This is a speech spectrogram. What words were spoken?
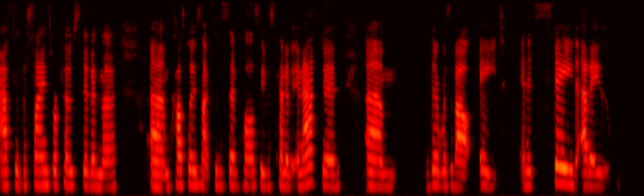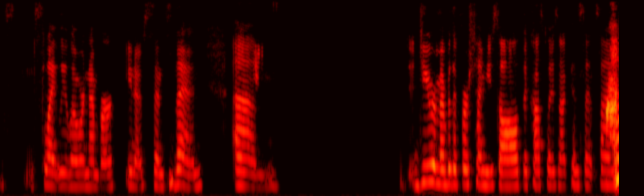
after the signs were posted and the um, cosplay is not consent policy was kind of enacted um, there was about eight and it stayed at a slightly lower number you know since then um, do you remember the first time you saw the cosplay is not consent sign?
